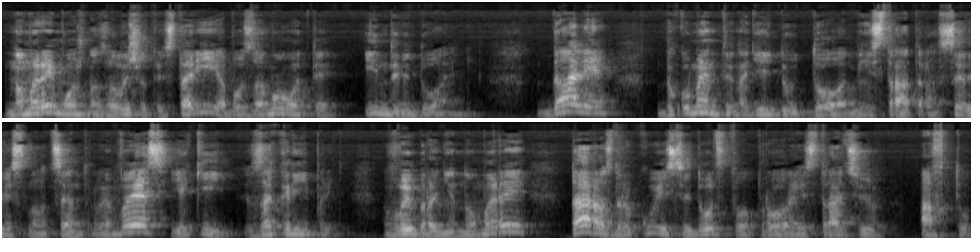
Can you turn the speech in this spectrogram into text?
Номери можна залишити старі або замовити індивідуальні. Далі документи надійдуть до адміністратора сервісного центру МВС, який закріпить вибрані номери та роздрукує свідоцтво про реєстрацію авто.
